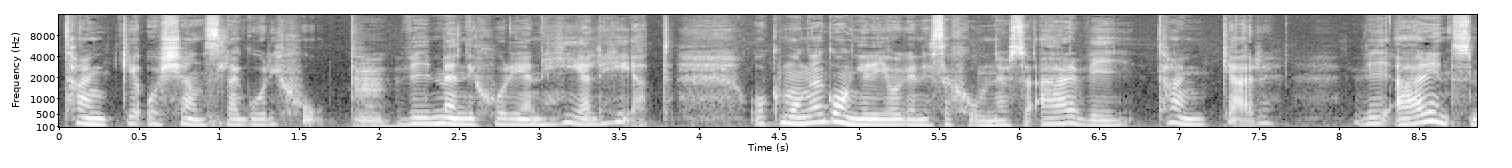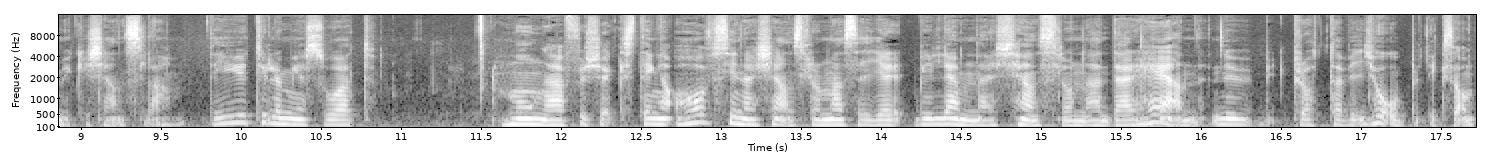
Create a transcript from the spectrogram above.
tanke och känsla går ihop. Mm. Vi människor är en helhet. Och många gånger i organisationer så är vi tankar vi är inte så mycket känsla. Det är ju till och med så att många försöker stänga av sina känslor. Man säger vi lämnar känslorna därhän. Nu pratar vi jobb. Liksom.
